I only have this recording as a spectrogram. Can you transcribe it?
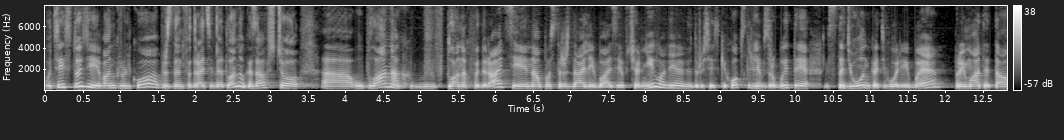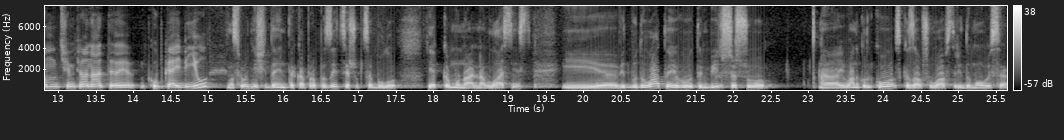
У цій студії Іван Крулько, президент Федерації біатлону, казав, що е, у планах в планах федерації на постраждалій базі в Чернігові від російських обстрілів зробити стадіон категорії Б, приймати там чемпіонат е, Кубка IBU. На сьогоднішній день така пропозиція, щоб це було як комунальна власність, і е, відбудувати його, тим більше, що Іван Крулько сказав, що в Австрії домовився,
